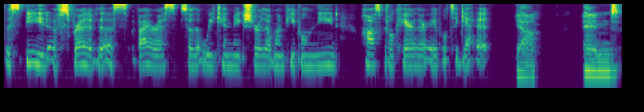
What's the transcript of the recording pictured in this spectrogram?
the speed of spread of this virus so that we can make sure that when people need hospital care they're able to get it. Yeah. And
